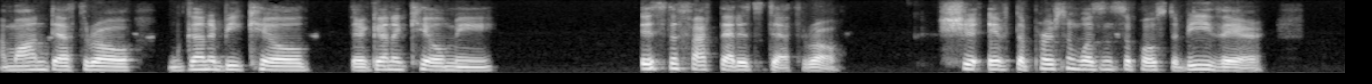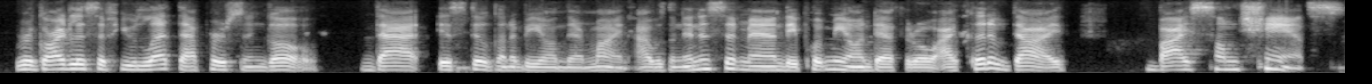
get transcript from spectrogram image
I'm on death row, I'm gonna be killed, they're gonna kill me. It's the fact that it's death row. If the person wasn't supposed to be there, regardless if you let that person go, that is still going to be on their mind. I was an innocent man. They put me on death row. I could have died by some chance.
